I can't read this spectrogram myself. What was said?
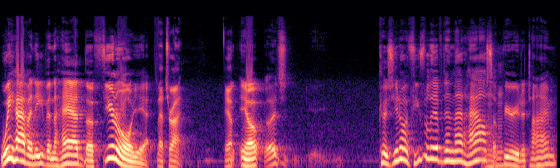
we haven't even had the funeral yet. That's right. Yep. You know, it's because you know if you've lived in that house Mm-hmm. a period of time,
